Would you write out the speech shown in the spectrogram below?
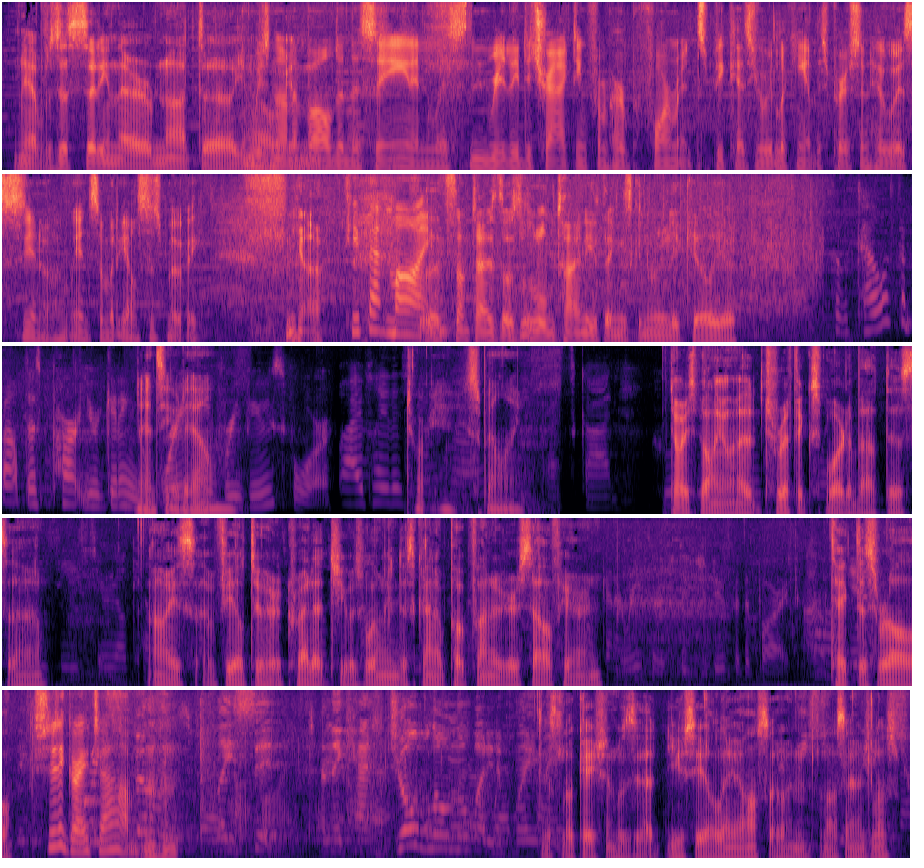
Yeah, was just sitting there, not uh, you He know. was not in- involved in the scene and was really detracting from her performance because you were looking at this person who was, you know, in somebody else's movie. Yeah. Keep that in So mind. that sometimes those little tiny things can really kill you. So tell us about this part you're getting Nancy rave O'Dell. reviews for. Tori Spelling. Tori Spelling, a terrific sport about this. Uh, always feel to her credit, she was willing to kind of poke fun at herself here and take this role. She did a great job. hmm Play Sid, and they catch Joe Blow nobody to play This location was at UCLA, also in Los Angeles.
